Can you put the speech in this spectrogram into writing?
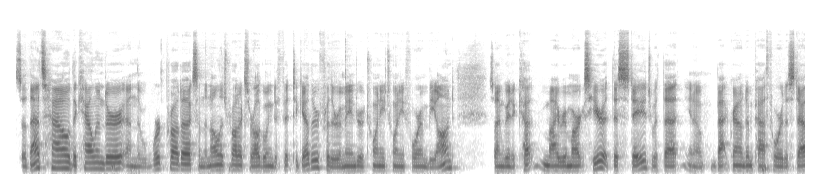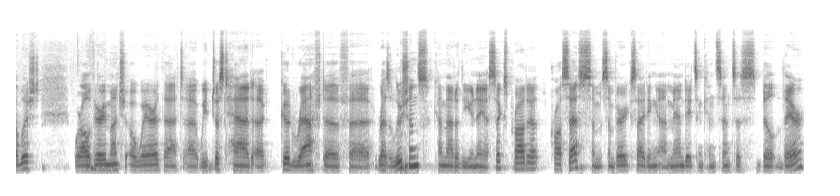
So that's how the calendar and the work products and the knowledge products are all going to fit together for the remainder of 2024 and beyond. So I'm going to cut my remarks here at this stage with that, you know, background and path forward established. We're all very much aware that uh, we've just had a good raft of uh, resolutions come out of the UNEA 6 product, process, some, some very exciting uh, mandates and consensus built there.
